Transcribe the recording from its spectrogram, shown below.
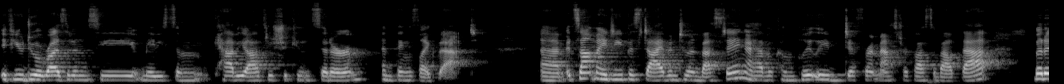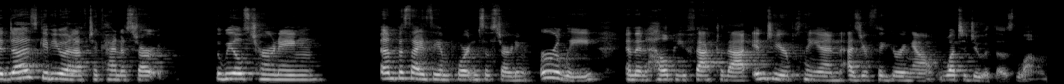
if you do a residency, maybe some caveats you should consider, and things like that. Um, it's not my deepest dive into investing. I have a completely different masterclass about that but it does give you enough to kind of start the wheels turning, emphasize the importance of starting early, and then help you factor that into your plan as you're figuring out what to do with those loans.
